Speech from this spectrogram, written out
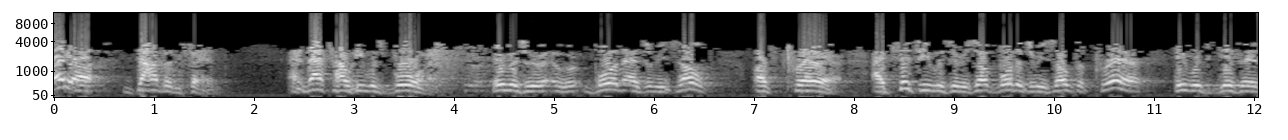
Leah davened for him. And that's how he was born. He was uh, born as a result of prayer. And since he was a result, born as a result of prayer, he was given,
